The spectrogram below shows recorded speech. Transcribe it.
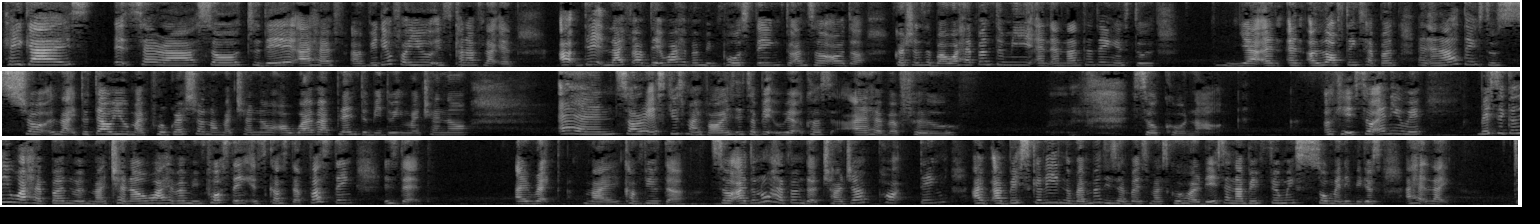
Hey guys, it's Sarah. So today I have a video for you. It's kind of like an update, live update. What I haven't been posting to answer all the questions about what happened to me. And another thing is to yeah and, and a lot of things happen and another thing is to show like to tell you my progression of my channel or whatever I plan to be doing my channel. And sorry excuse my voice. It's a bit weird because I have a flu. So cold now. Okay so anyway basically what happened with my channel why I haven't been posting is because the first thing is that I wrecked my computer. So I don't know what happened the charger port thing. I, I basically November December is my school holidays and I've been filming so many videos. I had like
